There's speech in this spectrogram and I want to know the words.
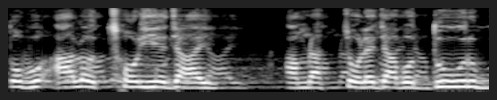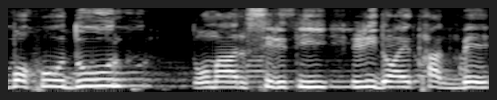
তবু আলো ছড়িয়ে যায়। আমরা চলে যাব দূর, বহু দূর। তোমার স্মৃতি হৃদয়ে থাকবে,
